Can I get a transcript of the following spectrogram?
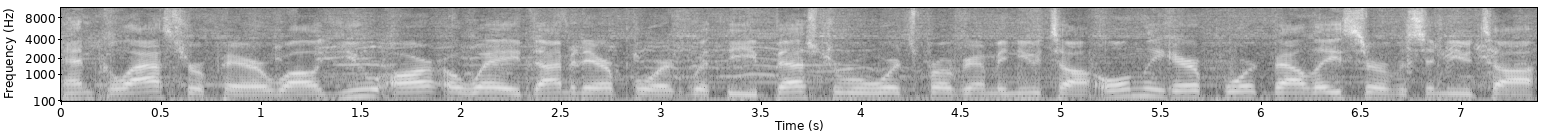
and glass repair while you are away. Diamond Airport with the best rewards program in Utah. Only airport valet service in Utah.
